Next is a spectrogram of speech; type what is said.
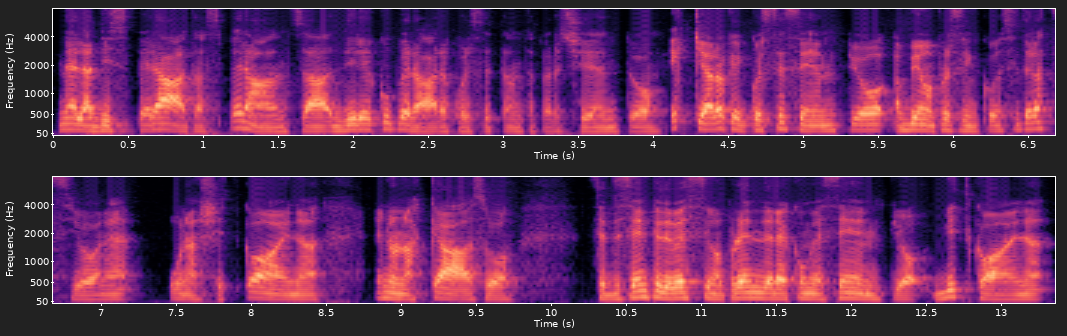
nella disperata speranza di recuperare quel 70%. È chiaro che in questo esempio abbiamo preso in considerazione una shitcoin e non a caso se ad esempio dovessimo prendere come esempio Bitcoin,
